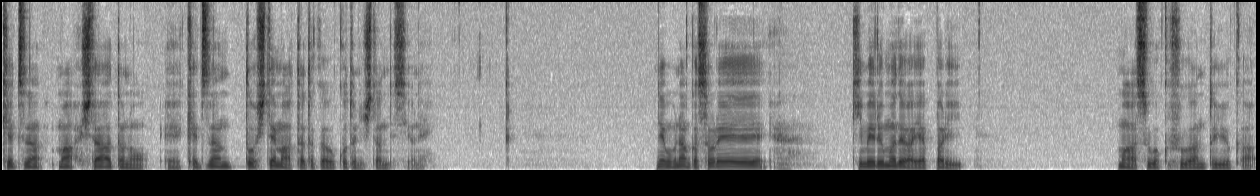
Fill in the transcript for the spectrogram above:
決断まあした後の、え、決断としてまあ戦うことにしたんですよね。でもなんかそれ決めるまではやっぱりまあすごく不安というか、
